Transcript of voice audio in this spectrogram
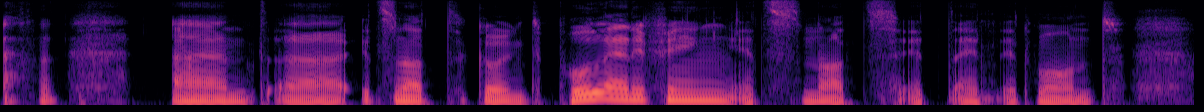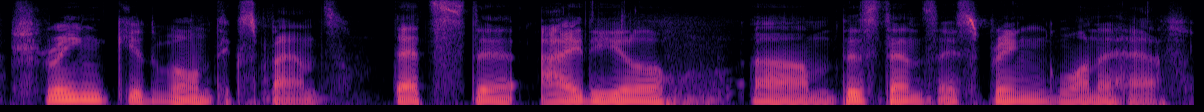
and uh, it's not going to pull anything. It's not. It, it it won't shrink. It won't expand. That's the ideal um, distance a spring wanna have.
